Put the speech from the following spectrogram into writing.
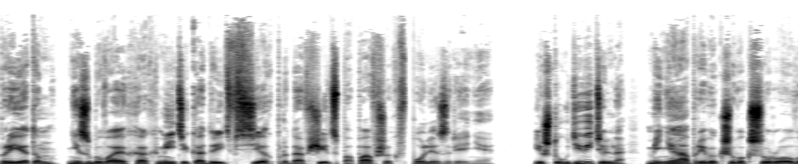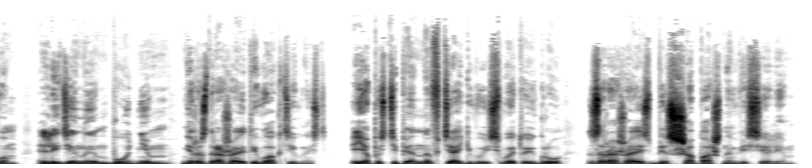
при этом не забывая хохмить и кадрить всех продавщиц, попавших в поле зрения. И что удивительно, меня, привыкшего к суровым, ледяным будням, не раздражает его активность и я постепенно втягиваюсь в эту игру, заражаясь бесшабашным весельем.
